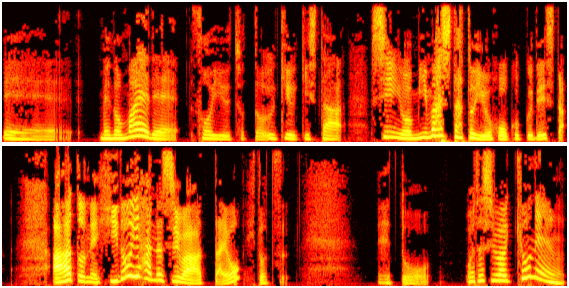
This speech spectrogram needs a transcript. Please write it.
えー、目の前でそういうちょっとウキウキしたシーンを見ましたという報告でした。あ、あとね、ひどい話はあったよ、一つ。えっと、私は去年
